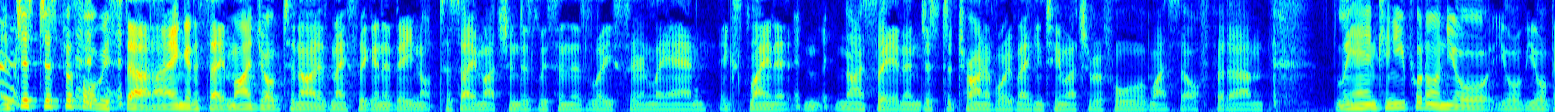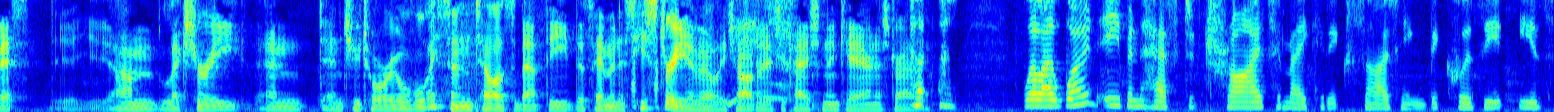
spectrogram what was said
And just just before we start, I am going to say my job tonight is mostly going to be not to say much and just listen as Lisa and Leanne explain it nicely, and, and just to try and avoid making too much of a fool of myself. But um, Leanne, can you put on your your your best um, lectury and and tutorial voice and tell us about the the feminist history of early childhood education and care in Australia? Well, I won't even have to try to make it exciting because it is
